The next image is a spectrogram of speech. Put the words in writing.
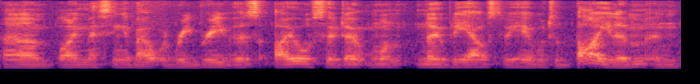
um, by messing about with rebreathers, I also don't want nobody else to be able to buy them and,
